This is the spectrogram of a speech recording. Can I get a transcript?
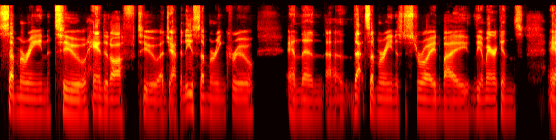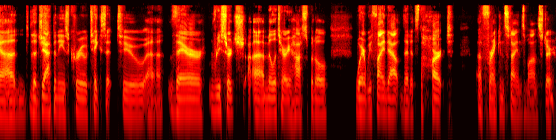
submarine to hand it off to a Japanese submarine crew. And then uh, that submarine is destroyed by the Americans, and the Japanese crew takes it to uh, their research uh, military hospital, where we find out that it's the heart of Frankenstein's monster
